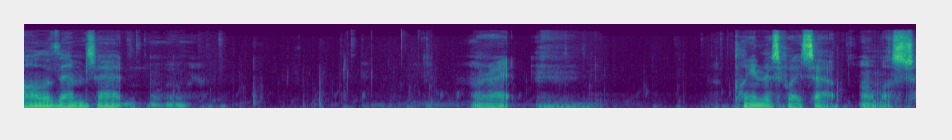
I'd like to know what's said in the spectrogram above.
All of them set. All right. Clean this place out, almost.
